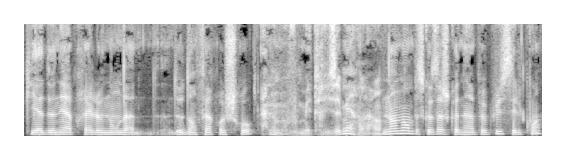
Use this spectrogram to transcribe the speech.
qui a donné après le nom de d'Enfer Rochereau. Ah non, mais vous maîtrisez bien là. Hein. Non, non, parce que ça je connais un peu plus, c'est le coin.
